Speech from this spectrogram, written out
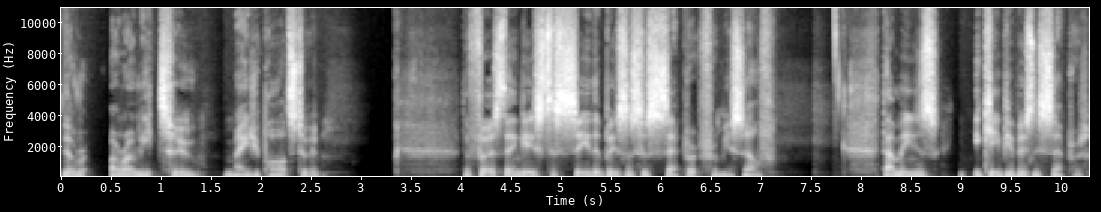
There are only two major parts to it. The first thing is to see the business as separate from yourself. That means you keep your business separate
